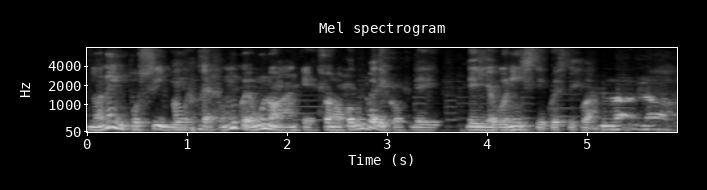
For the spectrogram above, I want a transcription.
non è impossibile, cioè comunque uno anche, sono comunque dei, dei, degli agonisti questi qua. No, no.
